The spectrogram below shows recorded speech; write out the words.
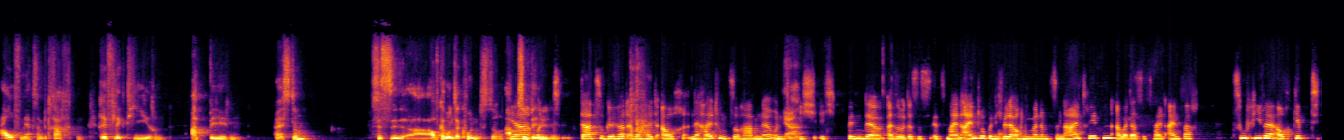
aufmerksam betrachten, reflektieren, abbilden. Weißt du? Es ist äh, Aufgabe unserer Kunst, so abzubilden. Ja, und dazu gehört aber halt auch eine Haltung zu haben. Ne? Und ja. ich, ich bin der, also das ist jetzt mein Eindruck und ich will da auch niemandem zu nahe treten, aber dass es halt einfach zu viele auch gibt,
